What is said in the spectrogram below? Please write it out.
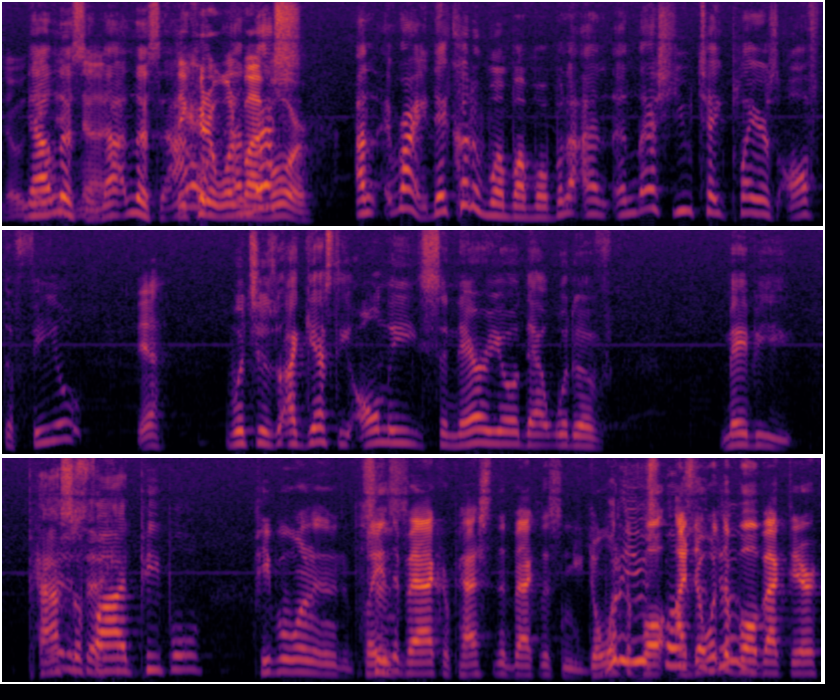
No, now they did listen, not. now listen. They coulda don't- won by more. un- right, they could have won by more, but un- unless you take players off the field, Yeah. which is I guess the only scenario that would have maybe pacified people. People wanted to play in the back or pass in the back. Listen, you don't What want are the you ball. I supposed don't to want the do? ball back there.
